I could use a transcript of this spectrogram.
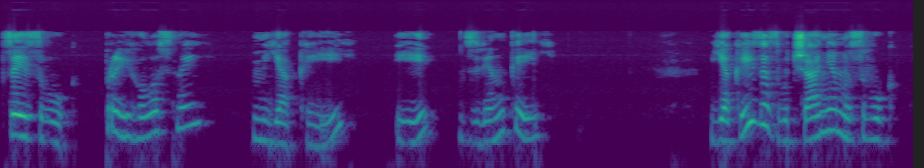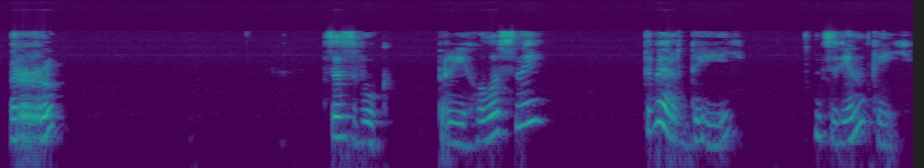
Цей звук приголосний, м'який і дзвінкий. Який за звучанням звук Р? Це звук приголосний, твердий, дзвінкий.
